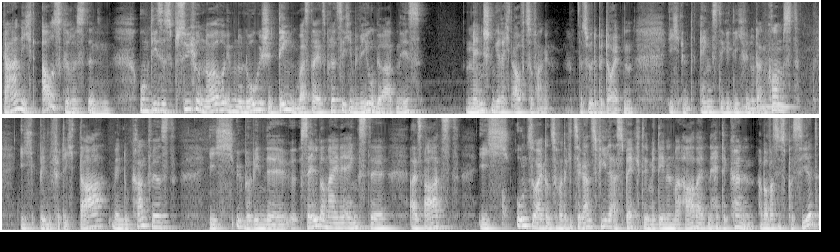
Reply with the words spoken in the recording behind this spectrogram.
gar nicht ausgerüstet, mhm. um dieses psychoneuroimmunologische Ding, was da jetzt plötzlich in Bewegung geraten ist, menschengerecht aufzufangen. Das würde bedeuten, ich entängstige dich, wenn du dann kommst. Ich bin für dich da, wenn du krank wirst. Ich überwinde selber meine Ängste als Arzt ich und so weiter und so fort. Da gibt es ja ganz viele Aspekte, mit denen man arbeiten hätte können. Aber was ist passiert?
